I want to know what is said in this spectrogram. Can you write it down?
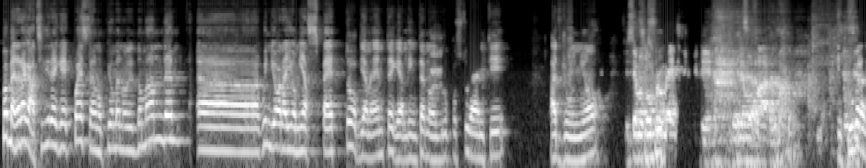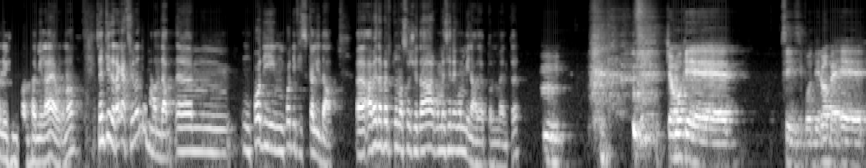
Va bene, ragazzi, direi che queste erano più o meno le domande. Uh, quindi ora io mi aspetto, ovviamente, che all'interno del gruppo studenti a giugno ci siamo si compromessi, quindi dobbiamo esatto. farlo. Si superano i 50.000 euro, no? Sentite, ragazzi, una domanda: um, un, po di, un, po di, fiscalità. Uh, avete aperto una società? Come siete combinati attualmente? Mm. diciamo che sì, si può dire, vabbè. Eh,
